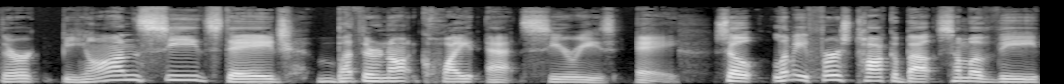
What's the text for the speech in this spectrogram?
they're beyond seed stage, but they're not quite at Series A. So let me first talk about some of the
